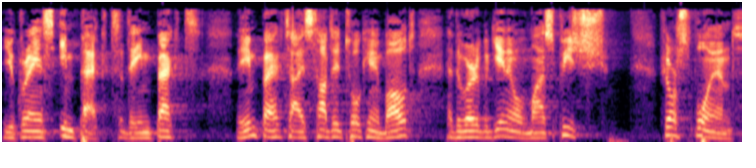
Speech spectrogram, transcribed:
Ukraine's impact. The impact, the impact I started talking about at the very beginning of my speech. First point,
